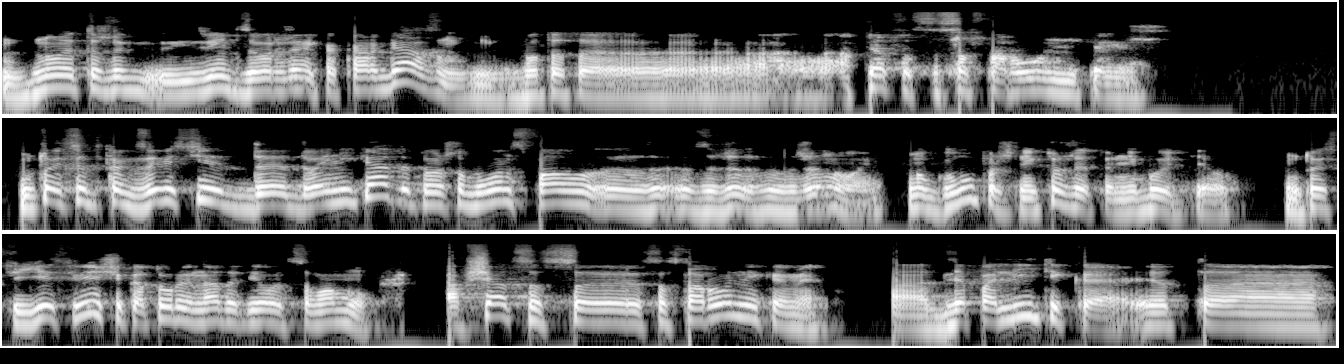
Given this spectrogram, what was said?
ну, это же, извините за выражение, как оргазм, вот это э, общаться со сторонниками. Ну, то есть это как завести двойника для того, чтобы он спал э, с женой. Ну, глупо же, никто же этого не будет делать. Ну, то есть есть вещи, которые надо делать самому. Общаться с, со сторонниками э, для политика — это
